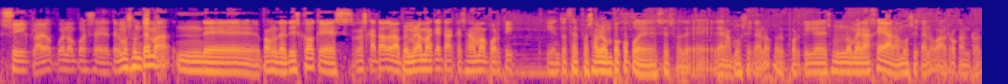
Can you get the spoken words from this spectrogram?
Sí, claro. Bueno, pues eh, tenemos un tema mm, de, vamos, del disco que es rescatado de la primera maqueta que se llama Por ti. Y entonces pues habla un poco pues eso de, de la música, ¿no? El Por ti es un homenaje a la música, ¿no? Al rock and roll.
